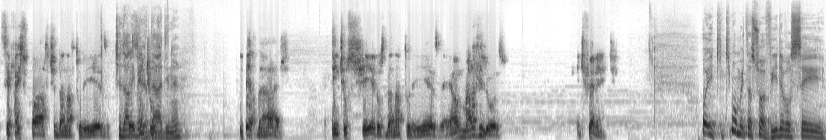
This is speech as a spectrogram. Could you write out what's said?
você faz parte da natureza. Te dá liberdade, o... né? Liberdade. Sente os cheiros da natureza. É maravilhoso. É diferente. Oi, em que momento da sua vida você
